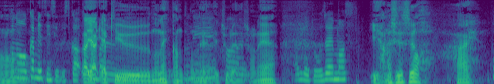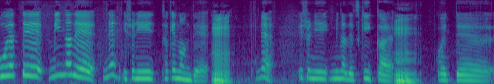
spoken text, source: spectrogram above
うん。この神谷先生ですか？あや野球のね監督のねね一緒ぐらいでしょうね、ありがとうございます。い、い話ですよ。はい。こうやってみんなでね一緒に酒飲んでうん。ね一緒にみんなで月1回うん。こうやって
